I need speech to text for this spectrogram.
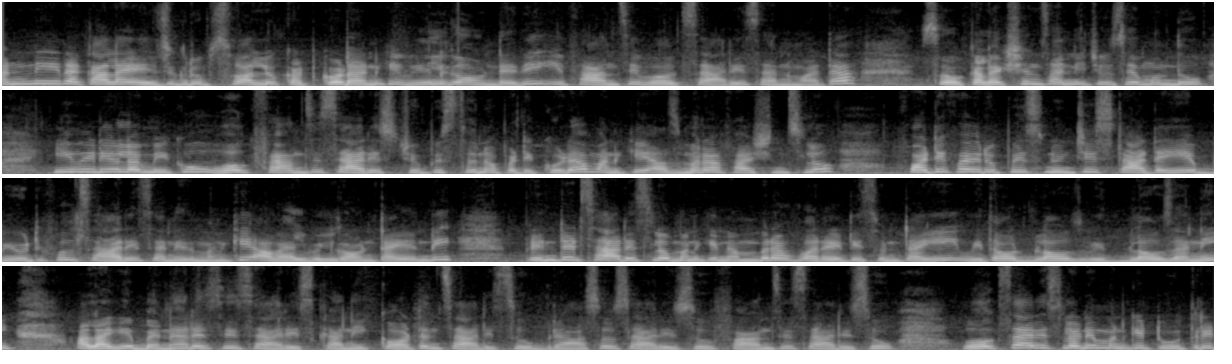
అన్ని రకాల ఏజ్ గ్రూప్స్ వాళ్ళు కట్టుకోవడానికి వీలుగా ఉండేది ఈ ఫ్యాన్సీ వర్క్ శారీస్ అనమాట సో కలెక్షన్స్ అన్నీ చూసే ముందు ఈ వీడియోలో మీకు వర్క్ ఫ్యాన్సీ శారీస్ చూపిస్తున్నప్పటికీ కూడా మనకి అజ్మరా ఫ్యాషన్స్లో ఫార్టీ ఫైవ్ రూపీస్ నుంచి స్టార్ట్ అయ్యే బ్యూటిఫుల్ శారీస్ అనేది మనకి అవైలబుల్గా ఉంటాయండి. ప్రింటెడ్ శారీస్లో మనకి నెంబర్ ఆఫ్ వెరైటీస్ ఉంటాయి. వితౌట్ బ్లౌజ్ విత్ బ్లౌజ్ అని అలాగే బెనారసీ శారీస్ కానీ cotton saris brasso saris fancy saris work శారీస్లోనే మనకి టూ త్రీ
